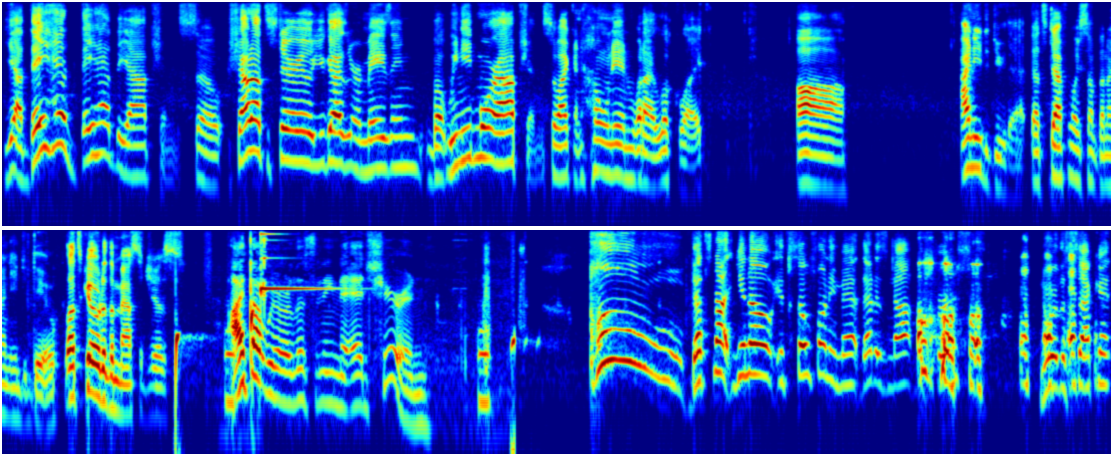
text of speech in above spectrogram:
yeah they had they had the options. So shout out to stereo. You guys are amazing but we need more options so i can hone in what i look like. Uh i need to do that that's definitely something i need to do let's go to the messages I thought we were listening to Ed Sheeran. Oh, that's not, you know, it's so funny, Matt. That is not the first, nor the second,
